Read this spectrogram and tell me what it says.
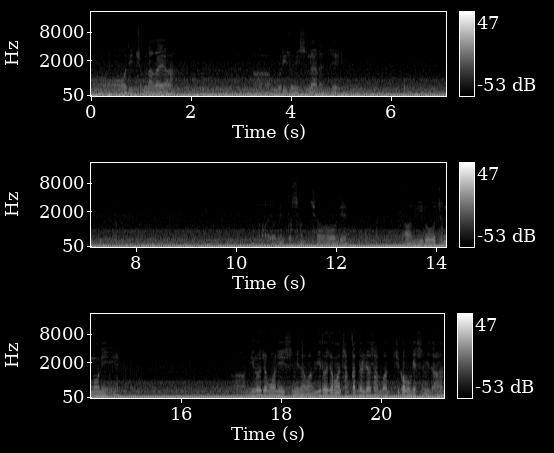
어, 어디좀 나가야 아, 물이 좀 있을라는지. 어, 여긴 또 삼척에 어, 미로 정원이 어, 미로 정원이 있습니다만 미로 정원 잠깐 들려서 한번 찍어 보겠습니다.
